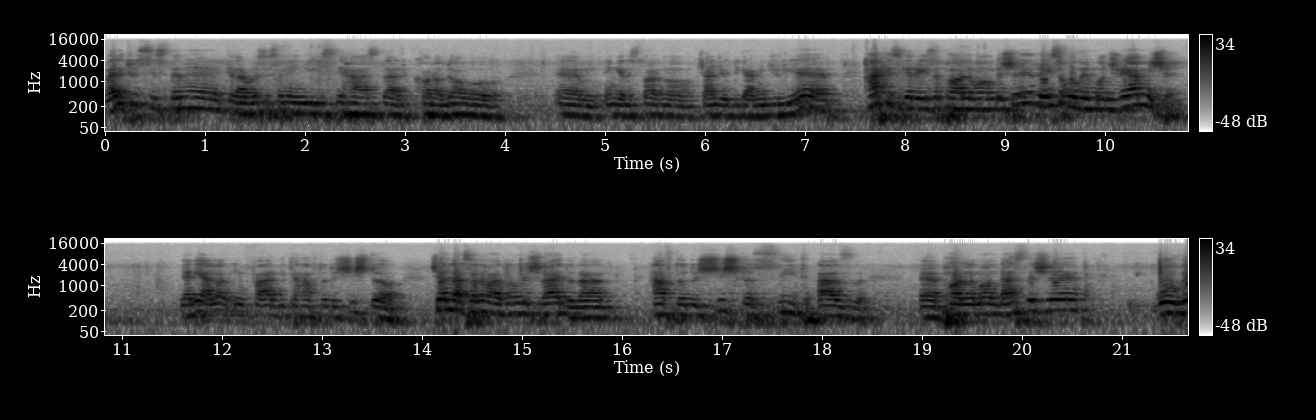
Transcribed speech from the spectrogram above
ولی تو سیستم که در واقع سیستم انگلیسی هست در کانادا و انگلستان و چند جای دیگه اینجوریه هر کسی که رئیس پارلمان بشه رئیس قوه مجری هم میشه. یعنی الان این فردی که 76 تا 40 درصد مردم بهش رای دادن؟ 76 تا سیت از پارلمان دستشه قوه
